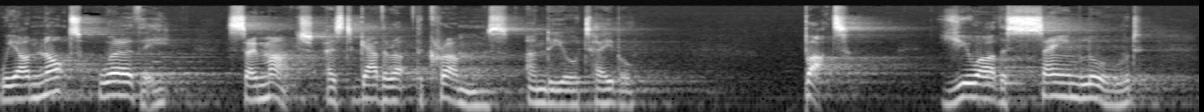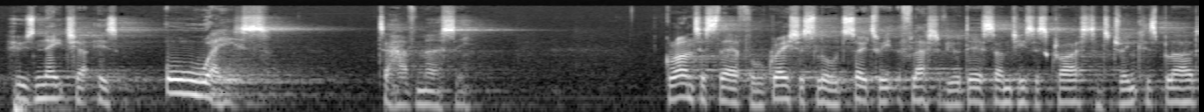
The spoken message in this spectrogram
We are not worthy so much as to gather up the crumbs under your table. But you are the same Lord whose nature is always to have mercy. Grant us, therefore, gracious Lord, so to eat the flesh of your dear Son, Jesus Christ, and to drink his blood,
